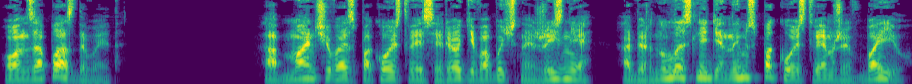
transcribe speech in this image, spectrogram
он запаздывает. Обманчивое спокойствие Сереги в обычной жизни обернулось ледяным спокойствием же в бою.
